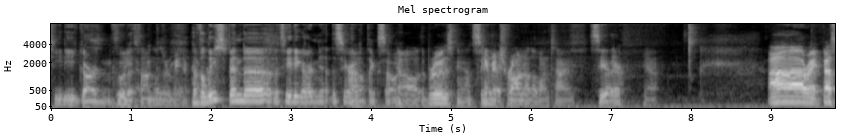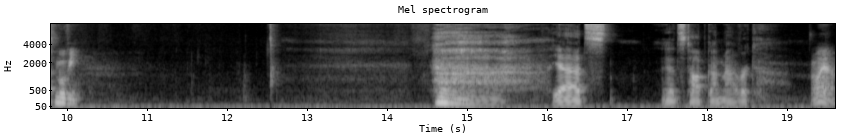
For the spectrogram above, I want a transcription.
TD Garden. Who'd have made thunk? those are made Have the. Leafs been to the TD Garden yet this year? I don't think so. no the bruins Yeah, see came to toronto the one time See you there. yeah all right best movie Yeah, it's it's Top Gun Maverick. oh yeah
